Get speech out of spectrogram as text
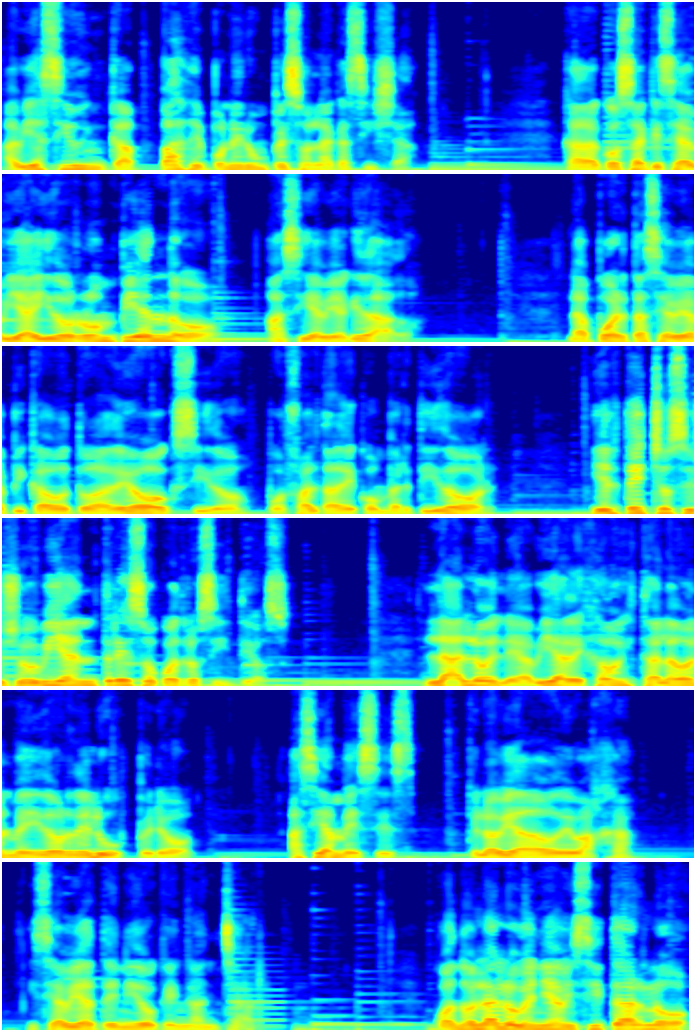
había sido incapaz de poner un peso en la casilla. Cada cosa que se había ido rompiendo, así había quedado. La puerta se había picado toda de óxido por falta de convertidor y el techo se llovía en tres o cuatro sitios. Lalo le había dejado instalado el medidor de luz, pero hacía meses que lo había dado de baja y se había tenido que enganchar. Cuando Lalo venía a visitarlo,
